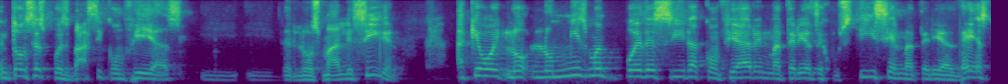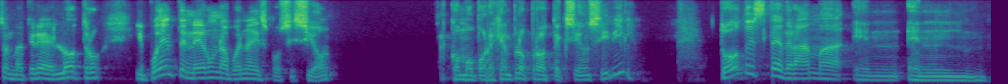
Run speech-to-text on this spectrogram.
Entonces, pues vas y confías y, los males siguen. ¿A qué voy? Lo, lo, mismo puedes ir a confiar en materias de justicia, en materia de esto, en materia del otro, y pueden tener una buena disposición, como por ejemplo protección civil. Todo este drama en, en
